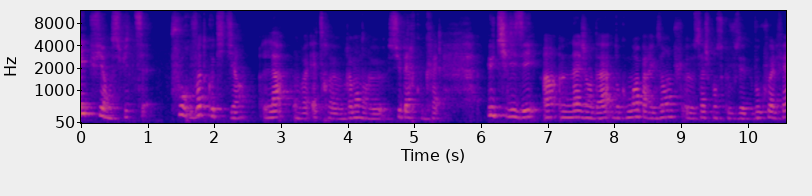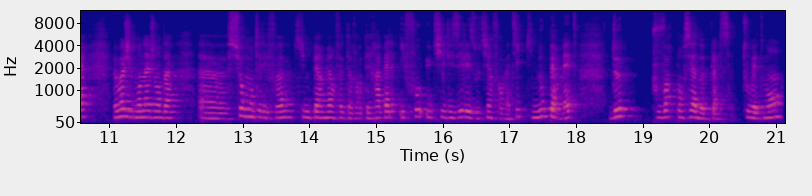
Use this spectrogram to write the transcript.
Et puis ensuite, pour votre quotidien, là, on va être vraiment dans le super concret utiliser un agenda. Donc moi par exemple, euh, ça je pense que vous êtes beaucoup à le faire, mais moi j'ai mon agenda euh, sur mon téléphone qui me permet en fait d'avoir des rappels. Il faut utiliser les outils informatiques qui nous permettent de pouvoir penser à notre place. Tout bêtement,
